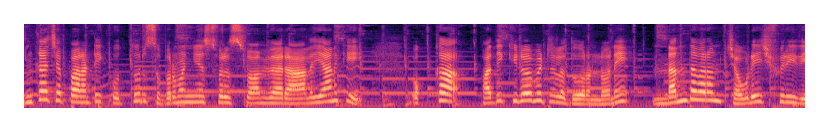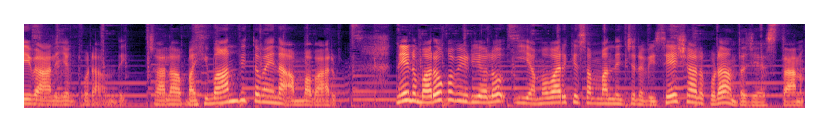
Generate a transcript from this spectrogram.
ఇంకా చెప్పాలంటే కొత్తూరు సుబ్రహ్మణ్యేశ్వర స్వామివారి ఆలయానికి ఒక్క పది కిలోమీటర్ల దూరంలోనే నందవరం చౌడేశ్వరి దేవి ఆలయం కూడా ఉంది. చాలా మహిమాన్వితమైన అమ్మవారు. నేను మరొక వీడియోలో ఈ అమ్మవారికి సంబంధించిన విశేషాలు కూడా అందజేస్తాను.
